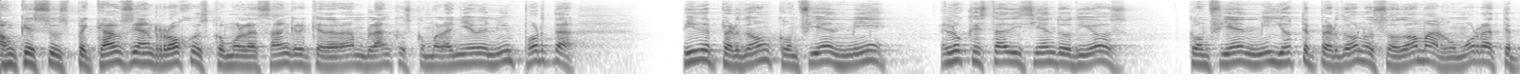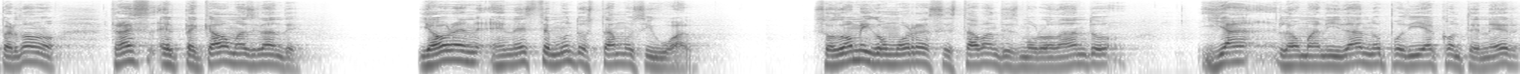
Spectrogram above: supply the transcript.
Aunque sus pecados sean rojos como la sangre, quedarán blancos como la nieve, no importa. Pide perdón, confía en mí. Es lo que está diciendo Dios. Confía en mí, yo te perdono. Sodoma, Gomorra, te perdono. Traes el pecado más grande. Y ahora en, este mundo estamos igual. Sodoma y Gomorra se estaban desmoronando. Ya la humanidad no podía contener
